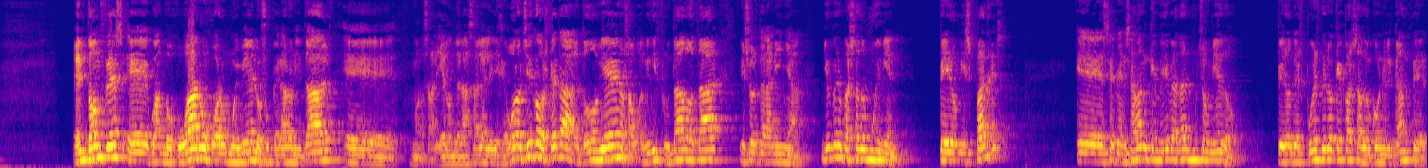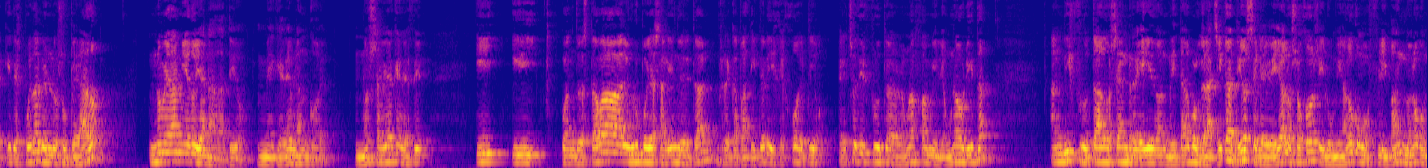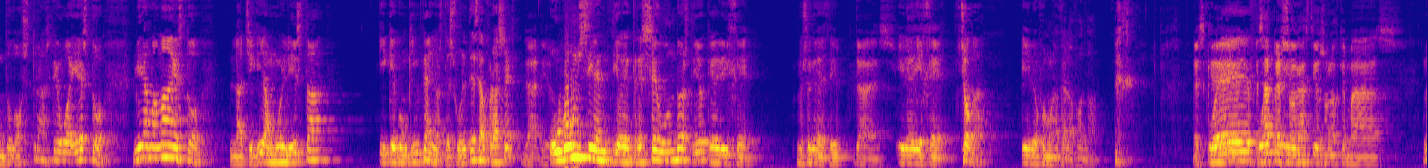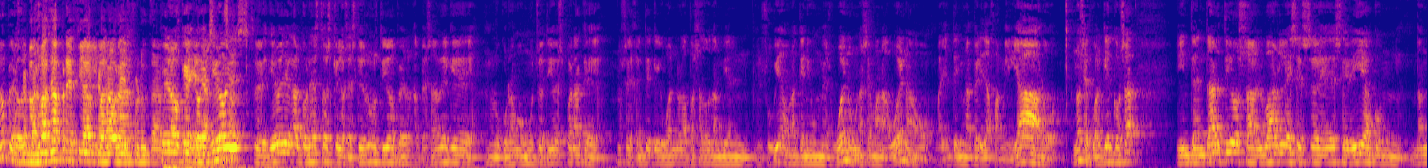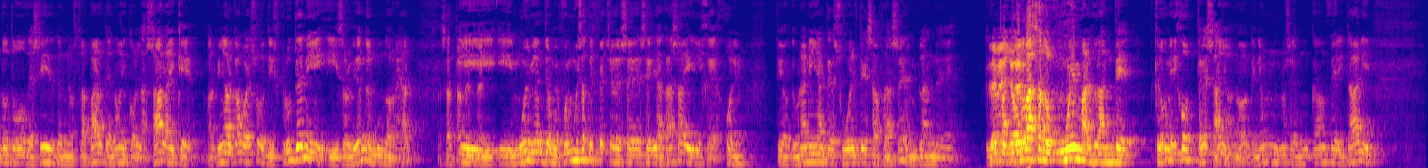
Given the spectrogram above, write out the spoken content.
Entonces, eh, cuando jugaron, jugaron muy bien, lo superaron y tal. eh, bueno, salieron de la sala y le dije, bueno chicos, ¿qué tal? ¿Todo bien? ¿Os habéis disfrutado? Tal. Y suelta la niña, yo me lo he pasado muy bien. Pero mis padres eh, se pensaban que me iba a dar mucho miedo. Pero después de lo que he pasado con el cáncer y después de haberlo superado, no me da miedo ya nada, tío. Me quedé blanco, ¿eh? No sabía qué decir. Y, y cuando estaba el grupo ya saliendo y de tal, recapacité y dije, joder, tío, he hecho disfrutar a una familia una horita. Han disfrutado, se han reído, han gritado, porque la chica, tío, se le veía los ojos iluminado como flipando, ¿no? Con todo, ostras, qué guay esto. Mira, mamá, esto. La chiquilla muy lista. Y que con 15 años te suelte esa frase. Ya. Hubo un silencio de 3 segundos, tío, que dije, no sé qué decir. Ya es. Y le dije, choca. Y lo fuimos a hacer la foto. Es que Fue- fue esas personas, tío, son los que más. No, pero Los que más más aprecian y valoran. disfrutan Pero que, lo, que quiero, cosas. lo que quiero llegar con esto es que los escape rooms, tío, pero a pesar de que nos lo curramos mucho, tío, es para que, no sé, gente que igual no lo ha pasado tan bien en su vida, o no ha tenido un mes bueno, una semana buena, o haya tenido una pérdida familiar, o no sé, cualquier cosa, intentar, tío, salvarles ese, ese día con dando todo de sí de nuestra parte, ¿no? Y con la sala, y que al fin y al cabo eso, disfruten y, y se olviden del mundo real. Exactamente. Y, y muy bien, tío, me fui muy satisfecho ese, ese día a casa y dije, jolín, tío, que una niña te suelte esa frase en plan de... Lo Créeme, pa- yo- lo he pasado muy mal durante, creo que me dijo tres años, ¿no? Tenía un, no sé, un cáncer y tal, y,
